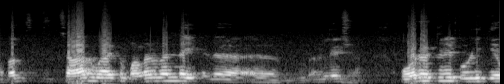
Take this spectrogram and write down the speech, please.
അപ്പം സാറുമായിട്ട് വളരെ നല്ല റിലേഷൻ ഓരോരുത്തരെയും പുള്ളിക്ക്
